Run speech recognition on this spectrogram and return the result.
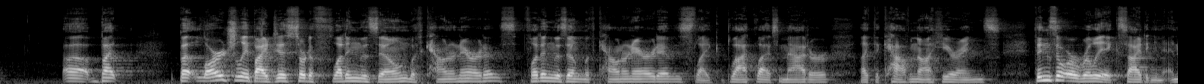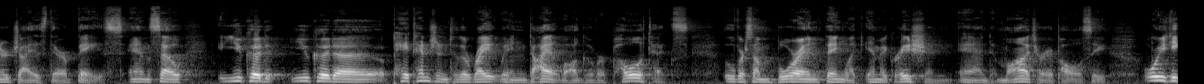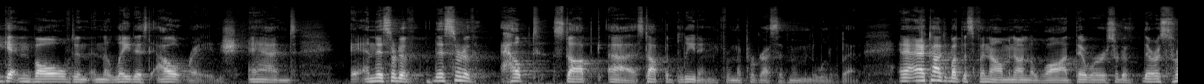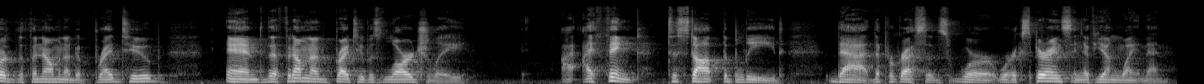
uh, but but largely by just sort of flooding the zone with counter narratives, flooding the zone with counter narratives like Black Lives Matter, like the Kavanaugh hearings, things that were really exciting and energized their base. And so you could you could uh, pay attention to the right wing dialogue over politics over some boring thing like immigration and monetary policy, or you could get involved in, in the latest outrage and and this sort of this sort of helped stop uh, stop the bleeding from the progressive movement a little bit. And I, I talked about this phenomenon a lot. There were sort of there was sort of the phenomenon of bread tube, and the phenomenon of bread tube was largely, I, I think, to stop the bleed that the progressives were were experiencing of young white men,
